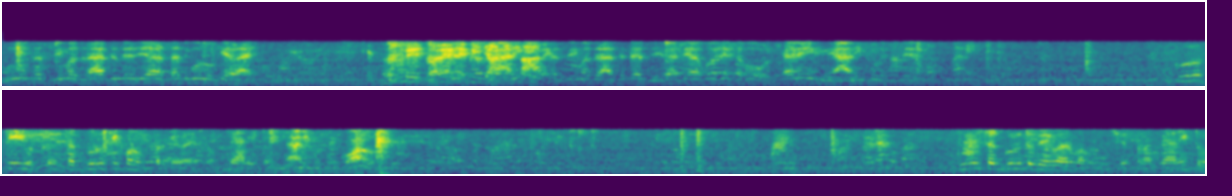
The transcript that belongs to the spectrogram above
ગુરુ તો શ્રીમદ રાજચંદ્ર જેવા સદગુરુ કેવાય. શ્રીમદ રાજચંદ્ર જેવા તેવા તમે ઓળખ્યા નહીં જ્ઞાની પુરુષ છે. ગુરુ થી સદગુરુ થી પણ ઉપર કહેવાય છે? ગુરુ સદગુરુ તો વ્યવહારમાં બધું છે પણ જ્ઞાની તો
